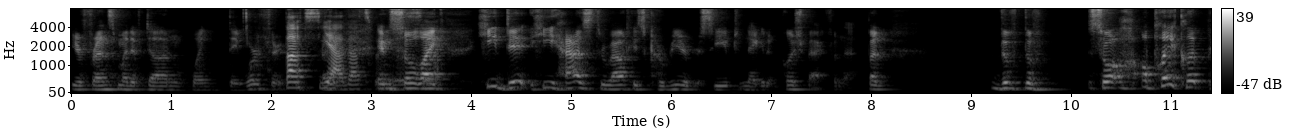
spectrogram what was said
your friends might have done when they were 13 That's right? yeah, that's what and so is, like yeah. he did he has throughout his career received negative pushback from that but the the so I'll, I'll play a clip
